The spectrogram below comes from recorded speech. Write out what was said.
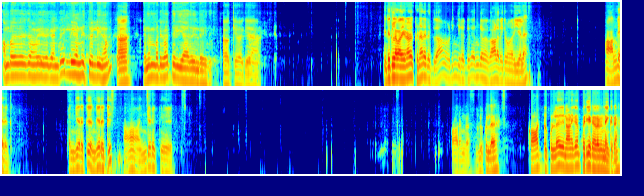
ஐம்பது வருஷம் இருக்கண்டு இல்லைன்னு சொல்லினோம். ஆ. என்னும் படிவா தெரியாது இந்த இது. ஓகே ஓகே இதுக்குள்ள பார்த்தீங்கன்னா கிணறு இருக்குதா. விடிஞ்சு இருக்குது. எங்கே காலை வைக்கிற மாதிரி ஆ அங்கே இருக்கு. எங்கே இருக்கு எங்கே இருக்கு. ஆ இங்கே இருக்கு. பாருங்க உள்ளுக்குள்ள காட்டுக்குள்ள நினைக்கிறேன் பெரிய கிணறு நினைக்கிறேன்.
